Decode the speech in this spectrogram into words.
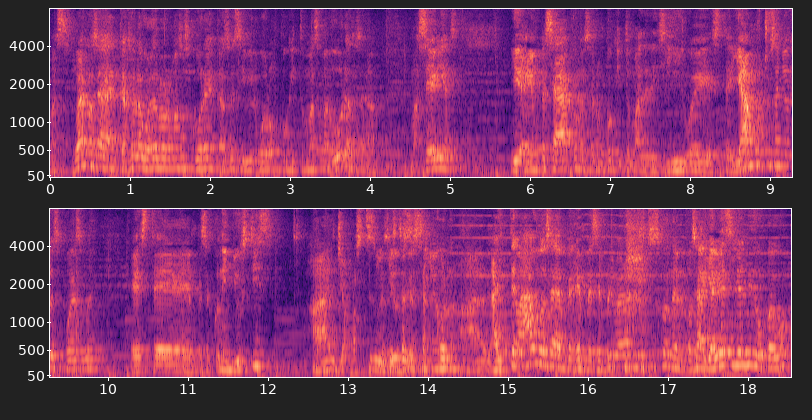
más, bueno, o sea, en caso de la Guardia del Horror más oscura, en caso de Civil War un poquito más maduras, o sea, más serias. Y de ahí empecé a conocer un poquito más de DC, güey, este, ya muchos años después, güey, este, empecé con Injustice. Ah, Injustice, güey. Ahí te va, güey, o sea, empe- empecé primero Injustice con el, o sea, ya había salido el videojuego,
